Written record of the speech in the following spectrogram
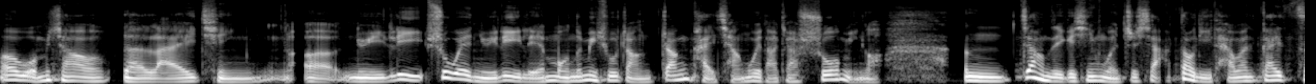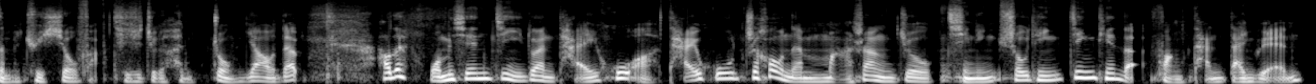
呃，我们想要呃来请呃女力数位女力联盟的秘书长张凯强为大家说明啊。嗯，这样的一个新闻之下，到底台湾该怎么去修法？其实这个很重要的。好的，我们先进一段台呼啊，台呼之后呢，马上就请您收听今天的访谈单元。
